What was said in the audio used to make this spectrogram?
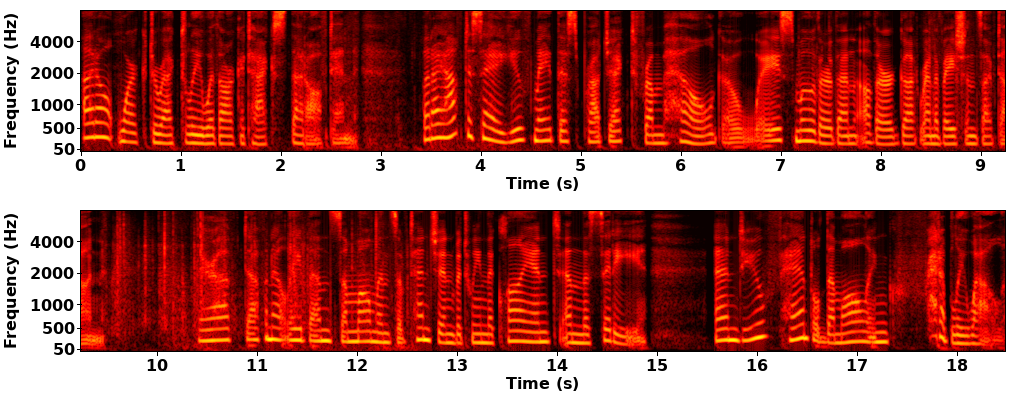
I don't work directly with architects that often, but I have to say you've made this project from hell go way smoother than other gut renovations I've done. There have definitely been some moments of tension between the client and the city, and you've handled them all incredibly well.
